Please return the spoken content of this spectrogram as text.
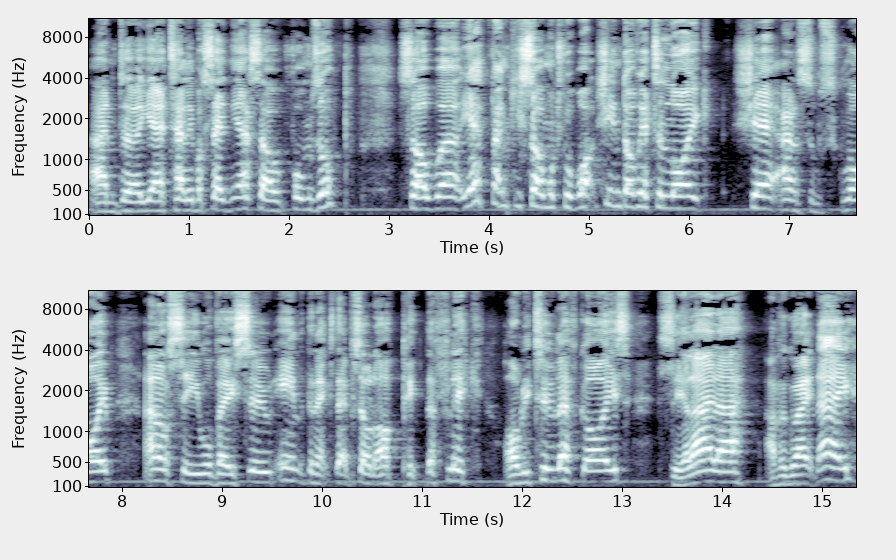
And uh, yeah, tell him I sent you, so thumbs up. So uh, yeah, thank you so much for watching. Don't forget to like, share and subscribe. And I'll see you all very soon in the next episode of Pick the Flick. Only two left, guys. See you later. Have a great day.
